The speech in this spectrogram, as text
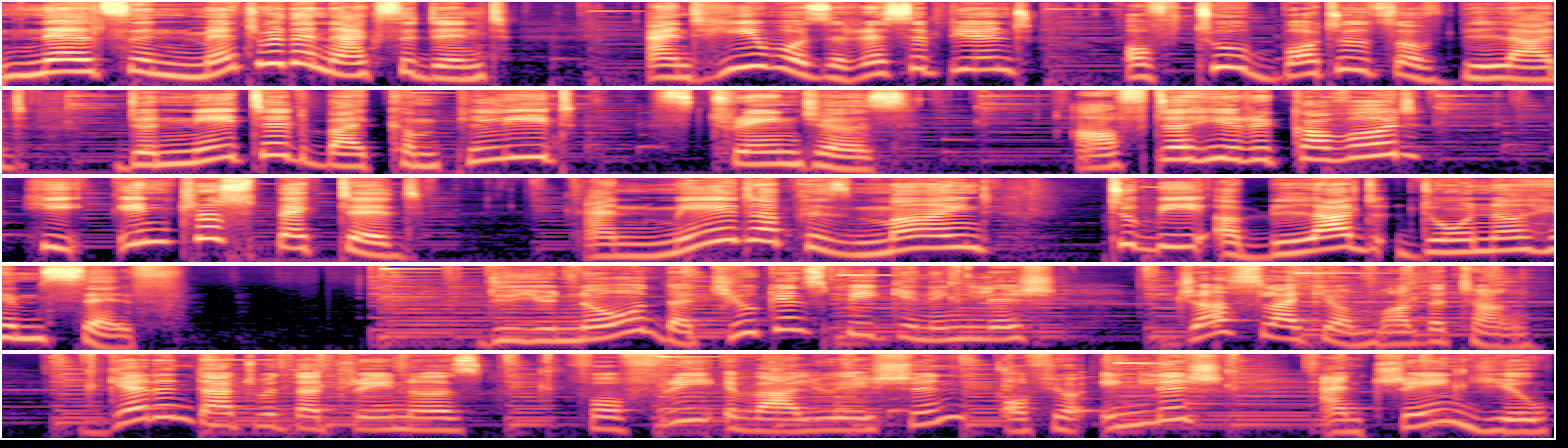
Nelson met with an accident and he was a recipient of two bottles of blood donated by complete strangers. After he recovered, he introspected and made up his mind to be a blood donor himself. Do you know that you can speak in English just like your mother tongue? Get in touch with our trainers for free evaluation of your English and train you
